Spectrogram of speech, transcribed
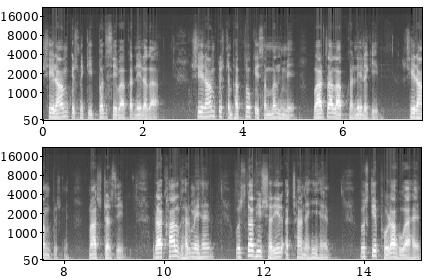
श्री रामकृष्ण की पद सेवा करने लगा। श्री रामकृष्ण भक्तों के संबंध में वार्तालाप करने लगी। श्री रामकृष्ण मास्टर से राखाल घर में है, उसका भी शरीर अच्छा नहीं है, उसके फोड़ा हुआ है,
